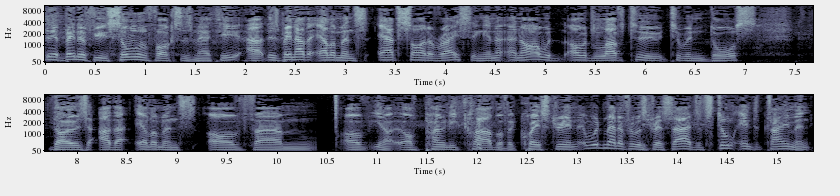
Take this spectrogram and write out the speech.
there have been a few silver foxes, Matthew. Uh, there's been other elements outside of racing, and and I would I would love to to endorse those other elements of. Um, of you know of pony club of equestrian it wouldn't matter if it was dressage it's still entertainment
